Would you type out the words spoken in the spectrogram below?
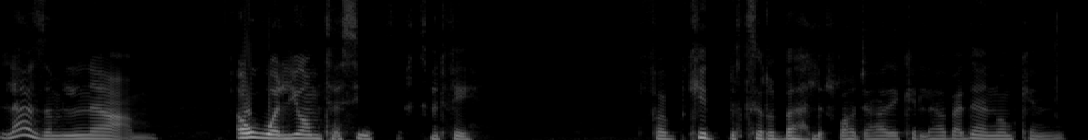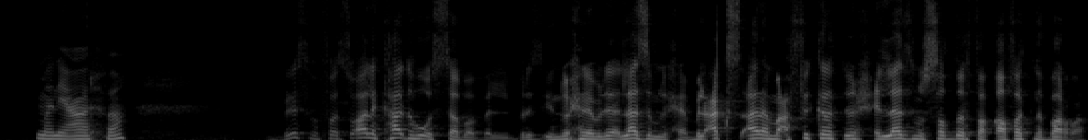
لازم لأن أول يوم تأسيس نحتفل فيه. فاكيد بتصير البهل الراجعه هذه كلها. بعدين ممكن ماني عارفة. بالنسبة فسؤالك هذا هو السبب البرز- إنه إحنا لازم نحن بالعكس أنا مع فكرة إنه إحنا لازم نصدر ثقافتنا برا.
